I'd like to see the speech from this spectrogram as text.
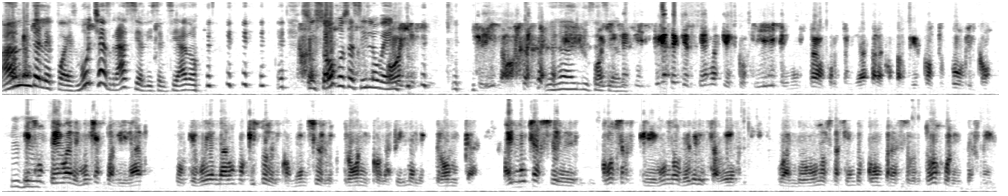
Ándele pues, muchas gracias, licenciado. Sus ojos así lo ven. Oye, sí, no. Oye, Ceci, fíjate que el tema que escogí en esta oportunidad para compartir con tu público es un tema de mucha actualidad, porque voy a hablar un poquito del comercio electrónico, la firma electrónica. Hay muchas eh, cosas que uno debe de saber cuando uno está haciendo compras, sobre todo por internet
